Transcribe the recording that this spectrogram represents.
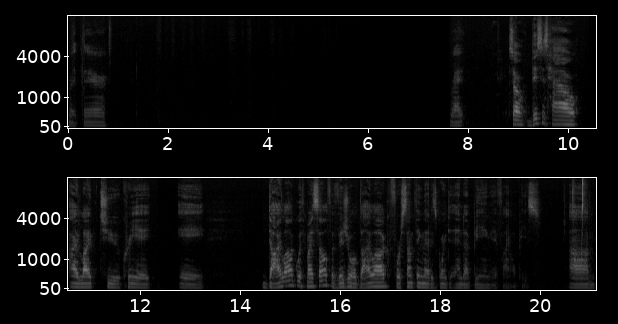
Right there. Right? So this is how I like to create a dialogue with myself, a visual dialogue for something that is going to end up being a final piece. Um,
